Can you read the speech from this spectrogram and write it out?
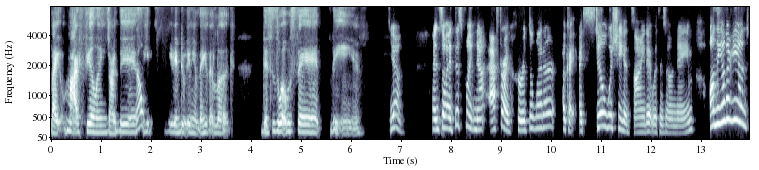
like my feelings are this nope. he, he didn't do any of that he said look this is what was said the end yeah and so at this point, now after I heard the letter, okay, I still wish he had signed it with his own name. On the other hand,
